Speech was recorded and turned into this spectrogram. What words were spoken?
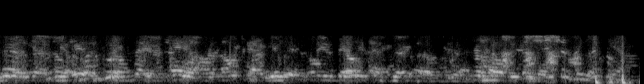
has yeah.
